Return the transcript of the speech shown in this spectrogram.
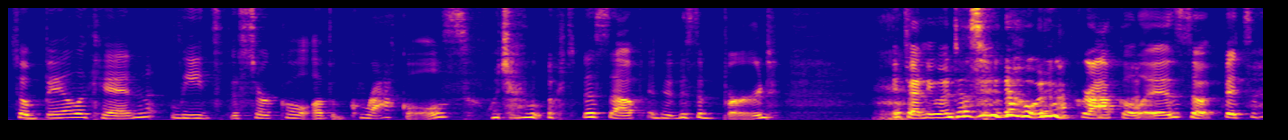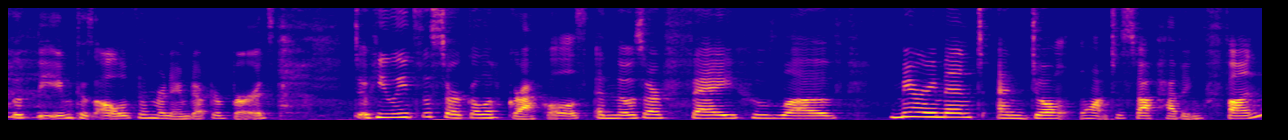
So Balekin leads the circle of grackles, which I looked this up, and it is a bird if anyone doesn't know what a grackle is, so it fits with the theme because all of them are named after birds. So he leads the circle of grackles, and those are fae who love merriment and don't want to stop having fun.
